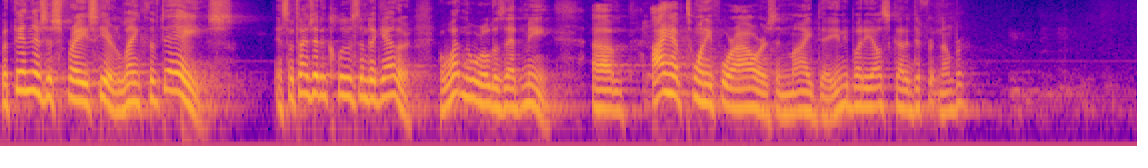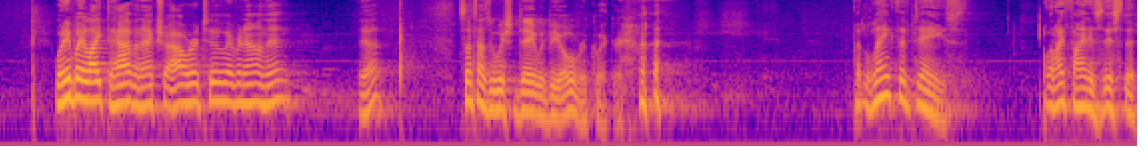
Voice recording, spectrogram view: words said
But then there's this phrase here length of days. And sometimes it includes them together. What in the world does that mean? Um, I have 24 hours in my day. Anybody else got a different number? Would anybody like to have an extra hour or two every now and then? Yeah? Sometimes we wish the day would be over quicker. but length of days, what I find is this that,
